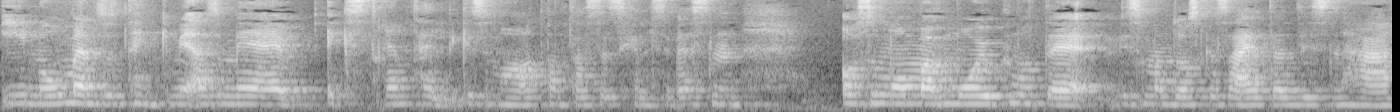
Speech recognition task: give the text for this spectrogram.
i nordmenn så tenker vi altså vi er ekstremt heldige som har et fantastisk helsevesen. Og så må man må jo på en måte, Hvis man da skal si at disse her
